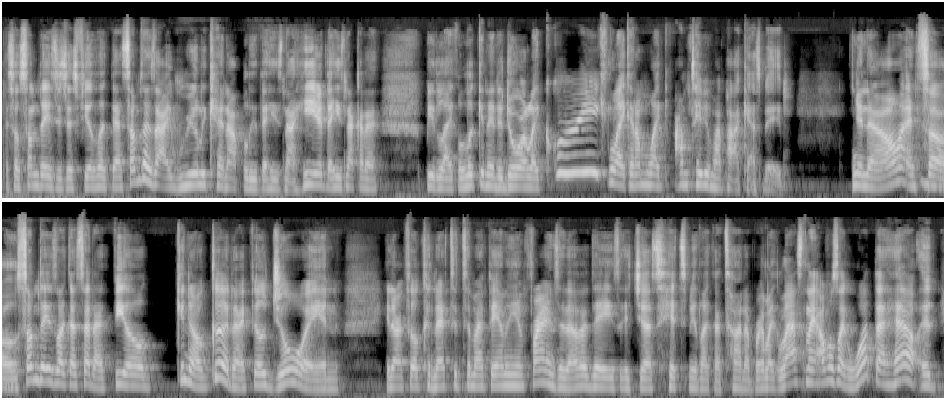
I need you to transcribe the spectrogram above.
And so some days it just feels like that. Sometimes I really cannot believe that he's not here, that he's not gonna be like looking at the door like creak, like, and I'm like, I'm taping my podcast, babe. You know? And so mm-hmm. some days, like I said, I feel, you know, good and I feel joy and you know, I feel connected to my family and friends. And other days it just hits me like a ton of bricks. Like last night I was like, what the hell? It,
